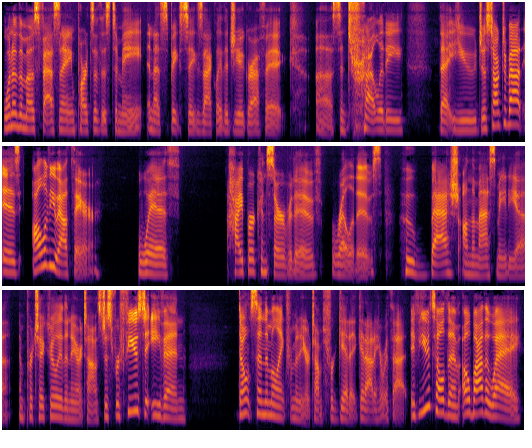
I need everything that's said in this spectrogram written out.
One of the most fascinating parts of this to me, and that speaks to exactly the geographic uh, centrality that you just talked about, is all of you out there with hyper conservative relatives who bash on the mass media and particularly the New York Times, just refuse to even don't send them a link from the New York Times. Forget it. Get out of here with that. If you told them, "Oh, by the way,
